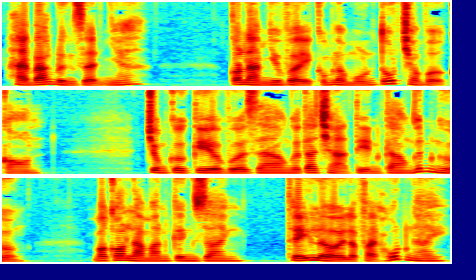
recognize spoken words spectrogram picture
Hai bác đừng giận nhé. Con làm như vậy cũng là muốn tốt cho vợ con. Chung cư kia vừa giao người ta trả tiền cao ngất ngường. Mà con làm ăn kinh doanh, Thấy lời là phải hút ngay.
